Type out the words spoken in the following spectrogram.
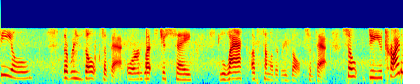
feel the results of that, or let's just say lack of some of the results of that. So, do you try to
